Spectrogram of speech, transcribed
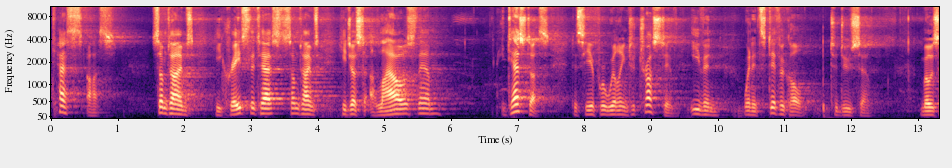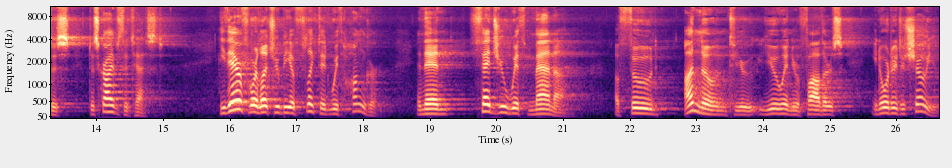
tests us. Sometimes He creates the tests, sometimes He just allows them. He tests us to see if we're willing to trust Him, even when it's difficult to do so. Moses describes the test. He therefore let you be afflicted with hunger, and then fed you with manna, a food unknown to you, you and your fathers, in order to show you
